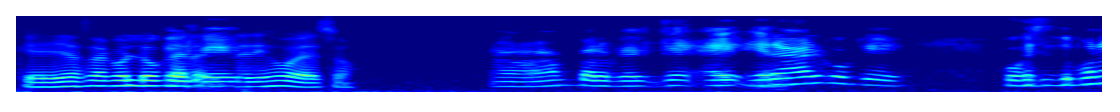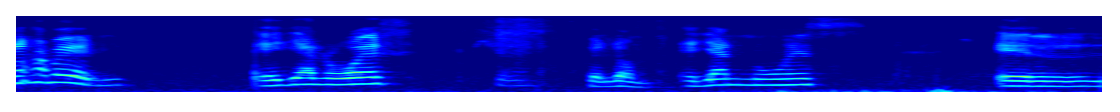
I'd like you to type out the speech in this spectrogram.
Que ella se acordó que le, le dijo eso. Ajá, pero que, que, eh, era algo que... Porque si te pones a ver, ella no es... Perdón, ella no es el,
